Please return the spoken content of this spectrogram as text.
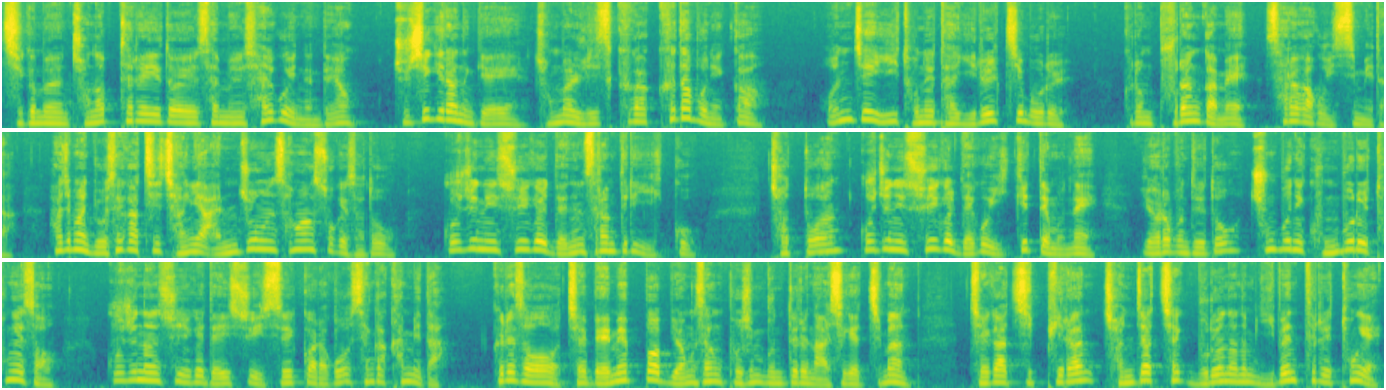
지금은 전업 트레이더의 삶을 살고 있는데요. 주식이라는 게 정말 리스크가 크다 보니까 언제 이 돈을 다 잃을지 모를 그런 불안감에 살아가고 있습니다. 하지만 요새같이 장이 안 좋은 상황 속에서도 꾸준히 수익을 내는 사람들이 있고 저 또한 꾸준히 수익을 내고 있기 때문에 여러분들도 충분히 공부를 통해서 꾸준한 수익을 낼 수 있을 거라고 생각합니다. 그래서 제 매매법 영상 보신 분들은 아시겠지만 제가 집필한 전자책 무료 나눔 이벤트를 통해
